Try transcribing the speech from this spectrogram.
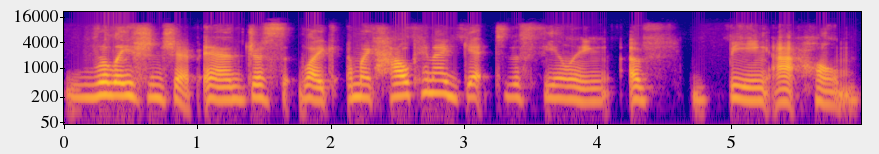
relationship and just like I'm like how can I get to the feeling of being at home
